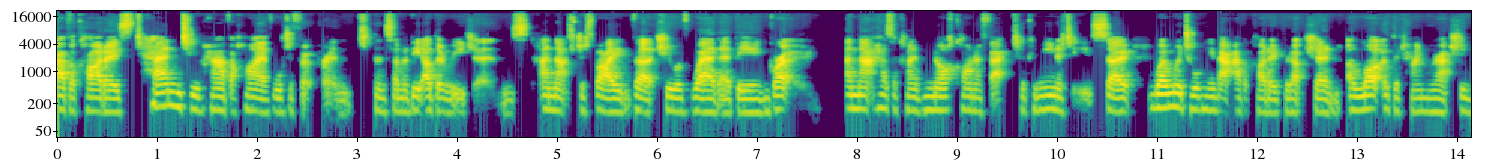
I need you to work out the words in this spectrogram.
avocados tend to have a higher water footprint than some of the other regions. And that's just by virtue of where they're being grown. And that has a kind of knock on effect to communities. So when we're talking about avocado production, a lot of the time we're actually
